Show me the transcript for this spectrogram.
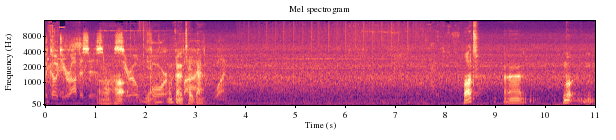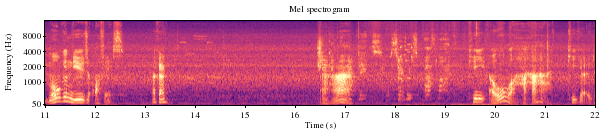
The code to your office is Uh-huh. zero Yeah, four I'm gonna take that. one. What? Uh, Mo Morgan Yu's Office. Okay. Aha. Key. Oh, haha. Key code.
